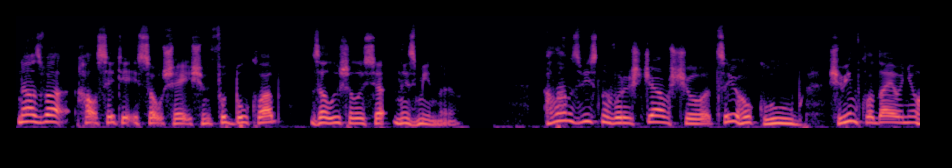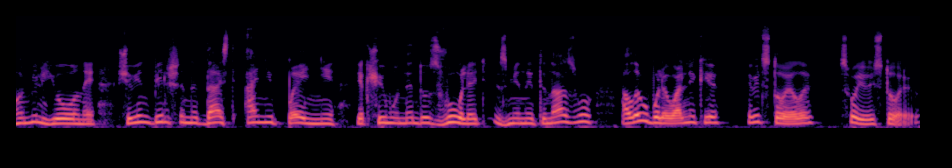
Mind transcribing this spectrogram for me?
Назва Hull City Association Football Club залишилася незмінною. Алам, звісно, вирощав, що це його клуб, що він вкладає у нього мільйони, що він більше не дасть ані пенні, якщо йому не дозволять змінити назву, але уболівальники відстояли свою історію.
